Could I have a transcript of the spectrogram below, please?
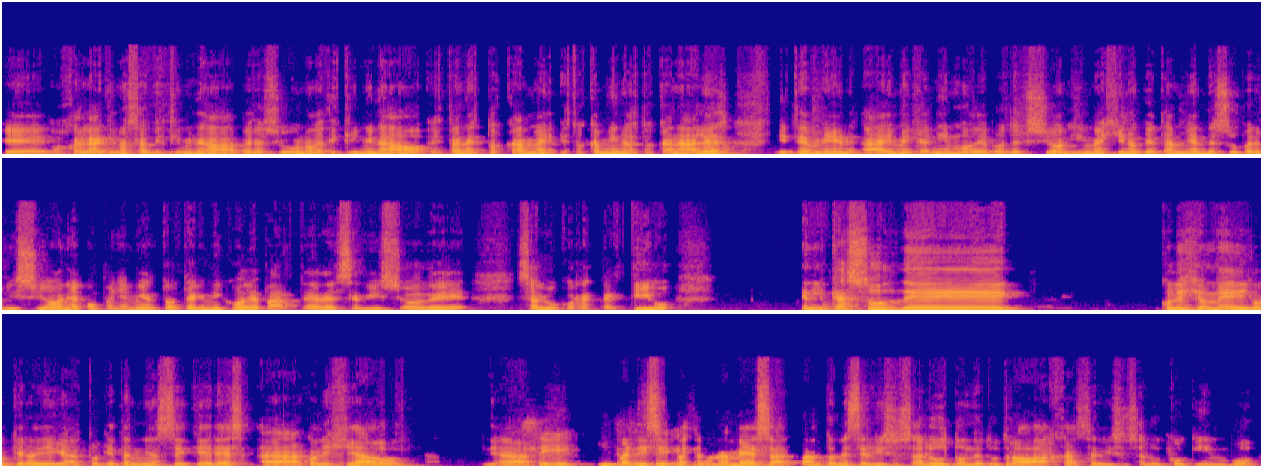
Eh, ojalá que no sean discriminadas, pero si uno es discriminado, están estos, estos caminos, estos canales y también hay mecanismos de protección, imagino que también de supervisión y acompañamiento técnico de parte del servicio de salud correspectivo. En el caso de colegio médico quiero llegar, porque también sé que eres uh, colegiado, ¿ya? Sí. Y participas en una mesa, tanto en el servicio de salud, donde tú trabajas, servicio de salud Coquimbo,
